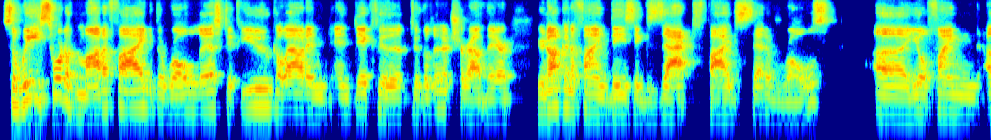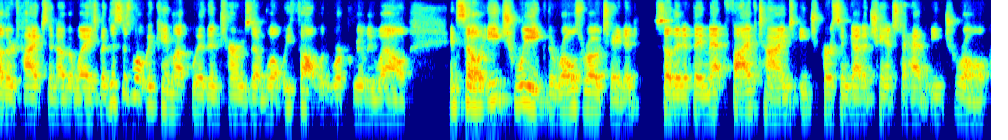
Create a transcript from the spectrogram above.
So we sort of modified the role list. If you go out and, and dig through the, through the literature out there, you're not going to find these exact five set of roles. Uh, you'll find other types and other ways, but this is what we came up with in terms of what we thought would work really well. And so each week the roles rotated so that if they met five times, each person got a chance to have each role.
